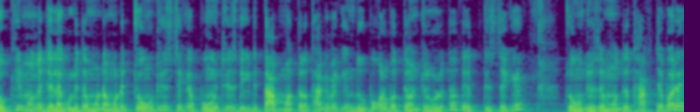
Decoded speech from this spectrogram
দক্ষিণবঙ্গের জেলাগুলিতে মোটামুটি চৌত্রিশ থেকে পঁয়ত্রিশ ডিগ্রি তাপমাত্রা থাকবে। কিন্তু উপকূলবর্তী অঞ্চলগুলিতে তেত্রিশ থেকে চৌত্রিশের মধ্যে থাকতে পারে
